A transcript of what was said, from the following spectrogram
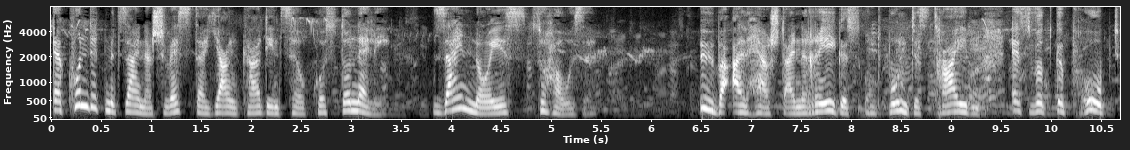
erkundet mit seiner Schwester Janka den Zirkus Donnelly, sein neues Zuhause. Überall herrscht ein reges und buntes Treiben. Es wird geprobt,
